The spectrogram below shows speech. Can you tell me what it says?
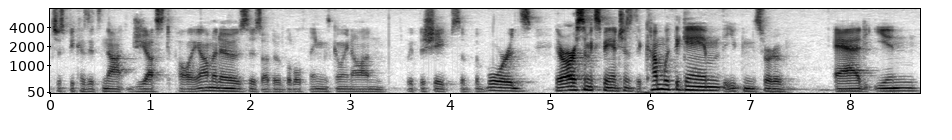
just because it's not just polyominoes. There's other little things going on with the shapes of the boards. There are some expansions that come with the game that you can sort of add in,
